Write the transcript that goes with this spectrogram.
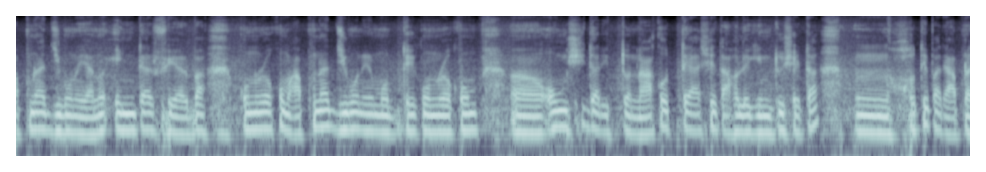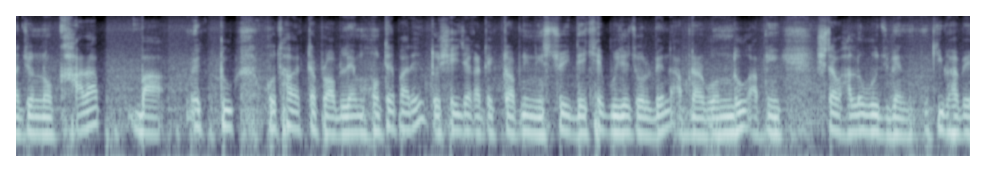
আপনার জীবনে যেন ইন্টারফেয়ার বা কোনো রকম আপনার জীবনের মধ্যে কোনো রকম অংশীদারিত্ব না করতে আসে, তাহলে কিন্তু সেটা হতে পারে আপনার জন্য খারাপ বা একটু কোথাও একটা প্রবলেম হতে পারে। তো সেই জায়গাটা একটু আপনি নিশ্চয়ই দেখে বুঝে চলবেন। আপনার বন্ধু, আপনি সেটা ভালো বুঝবেন কীভাবে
